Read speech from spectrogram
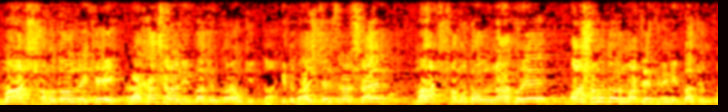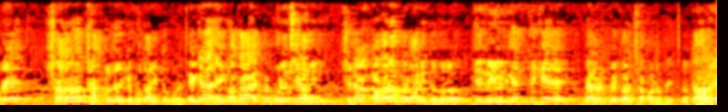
মাঠ সমতল রেখে রাখা ছাড়া নির্বাচন করা উচিত নয়। কিন্তু ভাইস চ্যান্সেলর সাহেব মাঠ সমতল না করে অসমতল মাঠে তিনি নির্বাচন করে সাধারণ ছাত্রদেরকে প্রতারিত করেছে। এটা এই কথা একবার বলেছি আমি, সেটা আবারও প্রমাণিত হলো যে নীলক্ষেত থেকে ব্যালট পেপার ছাপানো হয়েছে। তাহলে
